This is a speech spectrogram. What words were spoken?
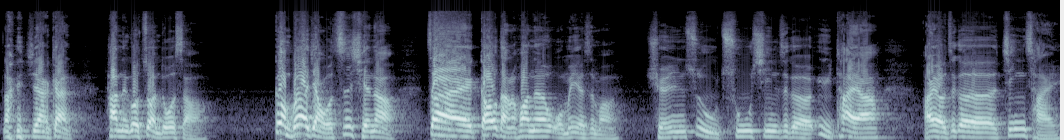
那你想想看，他能够赚多少？更不要讲我之前呢，在高档的话呢，我们有什么全数出新这个裕泰啊，还有这个金财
